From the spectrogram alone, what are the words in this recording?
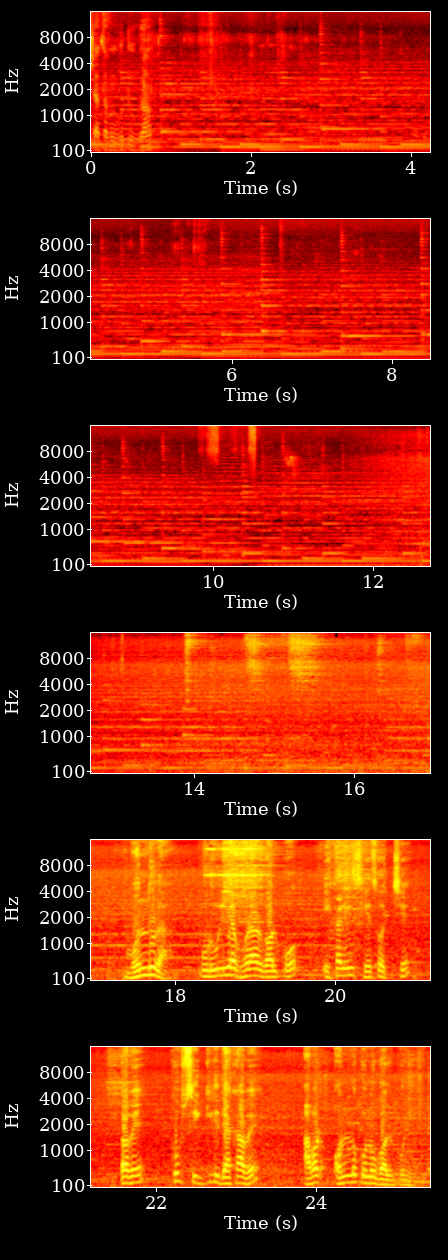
চাতামঘুটু গ্রাম। বন্ধুরা, পুরুলিয়া ঘোরার গল্প এখানেই শেষ হচ্ছে। তবে খুব শিগগিরই দেখাবে। আবার অন্য কোনো গল্প নিয়ে।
